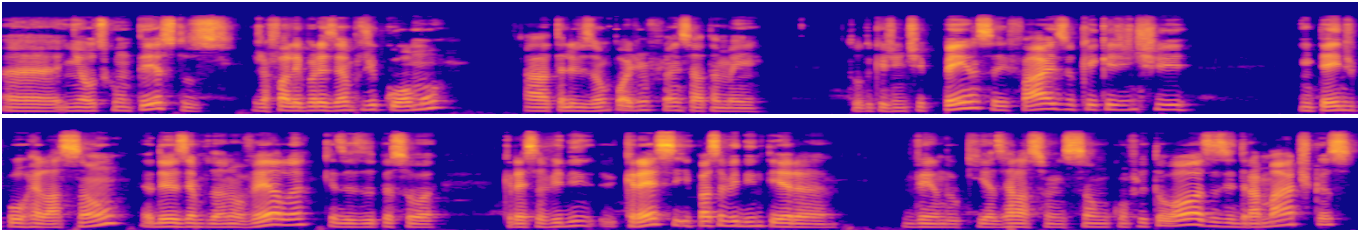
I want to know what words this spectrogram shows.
É, em outros contextos, já falei, por exemplo, de como a televisão pode influenciar também tudo que a gente pensa e faz, o que, que a gente entende por relação. Eu dei o exemplo da novela, que às vezes a pessoa cresce, a vida, cresce e passa a vida inteira vendo que as relações são conflituosas e dramáticas,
